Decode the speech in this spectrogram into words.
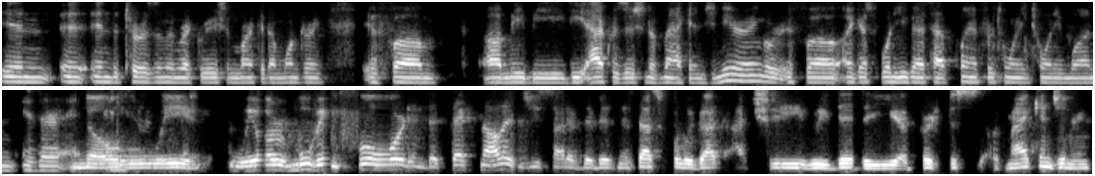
in in, in the tourism and recreation market. I'm wondering if um, uh, maybe the acquisition of Mac Engineering, or if uh, I guess what do you guys have planned for 2021? Is there any, no? Any sort of we we are moving forward in the technology side of the business. That's what we got. Actually, we did the uh, purchase of Mac Engineering.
